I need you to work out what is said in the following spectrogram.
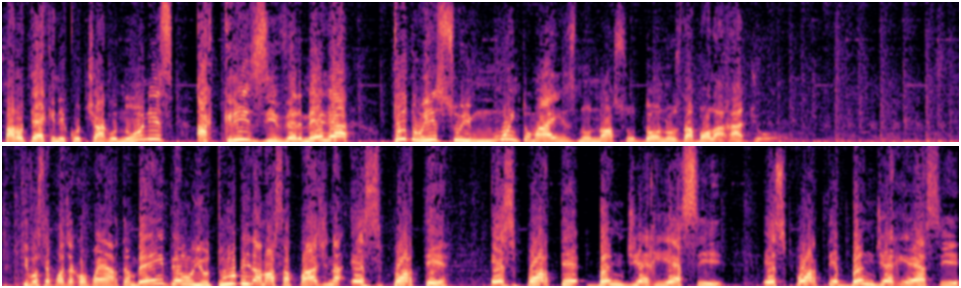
para o técnico Thiago Nunes, a crise vermelha, tudo isso e muito mais no nosso Donos da Bola Rádio que você pode acompanhar também pelo YouTube na nossa página Esporte. Esporte Band RS. Esporte Band RS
